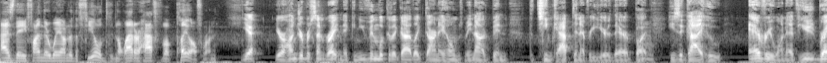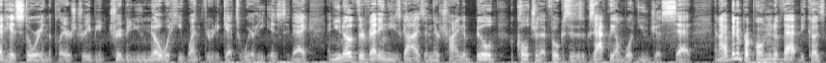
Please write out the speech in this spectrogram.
as they find their way onto the field in the latter half of a playoff run. Yeah, you're 100% right, Nick. And you even look at a guy like Darnay Holmes, may not have been the team captain every year there, but mm. he's a guy who everyone, if you read his story in the Players Tribune, Tribune, you know what he went through to get to where he is today. And you know that they're vetting these guys and they're trying to build a culture that focuses exactly on what you just said. And I've been a proponent of that because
